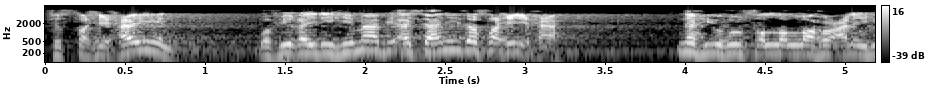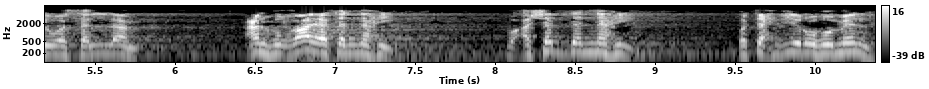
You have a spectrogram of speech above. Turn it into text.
في الصحيحين وفي غيرهما بأسانيد صحيحة. نهيه صلى الله عليه وسلم عنه غاية النهي وأشد النهي وتحذيره منه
